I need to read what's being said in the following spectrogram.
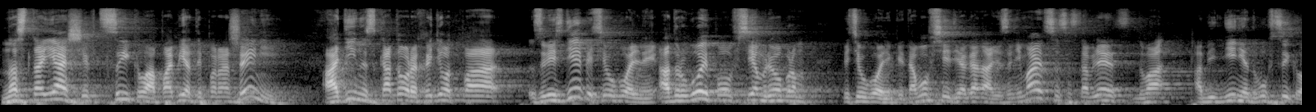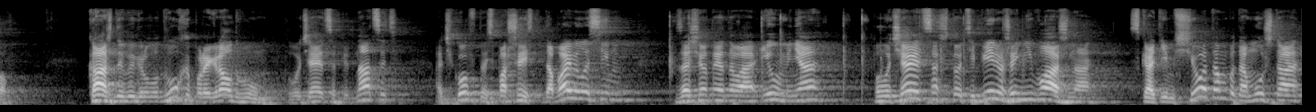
настоящих цикла побед и поражений, один из которых идет по звезде пятиугольной, а другой по всем ребрам пятиугольника. Итого все диагонали занимаются, составляют два объединения двух циклов. Каждый выиграл у двух и проиграл двум. Получается 15 очков, то есть по 6 добавилось им за счет этого. И у меня получается, что теперь уже не важно, с каким счетом, потому что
